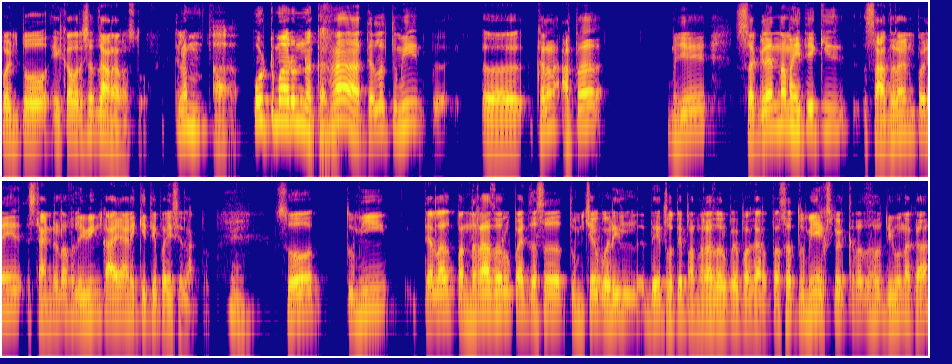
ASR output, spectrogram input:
पण तो एका वर्षात जाणार असतो त्याला पोट मारून नका. हां त्याला तुम्ही कारण आता म्हणजे सगळ्यांना माहिती आहे की साधारणपणे स्टँडर्ड ऑफ लिव्हिंग काय आणि किती पैसे लागतात. सो तुम्ही त्याला पंधरा हजार रुपयात जसं तुमचे वडील देत होते पंधरा हजार रुपये पगार तसं तुम्ही एक्सपेक्ट करत असं देऊ नका.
